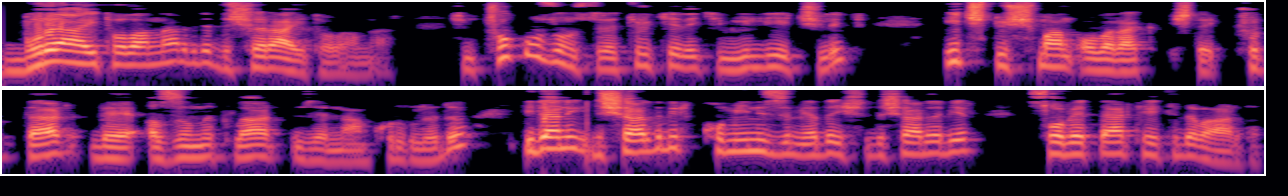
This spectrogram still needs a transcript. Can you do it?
buraya ait olanlar bir de dışarı ait olanlar. Şimdi çok uzun süre Türkiye'deki milliyetçilik iç düşman olarak işte Kürtler ve azınlıklar üzerinden kurguladı. Bir de hani dışarıda bir komünizm ya da işte dışarıda bir Sovyetler tehdidi vardı.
